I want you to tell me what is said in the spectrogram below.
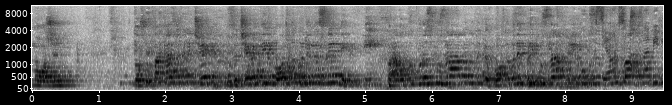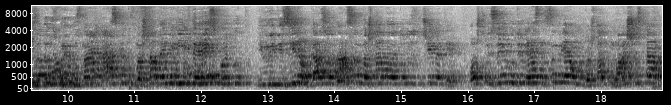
Може. Точно това казахме, че зачемът може да бъде наследник. И правото го разпознава като такъв. Може да бъде припознат. Опасявам се, че това би било За да го припознае, аз като баща да имам интерес, който юридизирам. Казвам, аз съм бащата на този зачемет. Още не съм родил и аз не съм реално бащата, но аз ще стана.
